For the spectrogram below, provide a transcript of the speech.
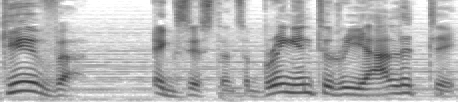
give existence, bring into reality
